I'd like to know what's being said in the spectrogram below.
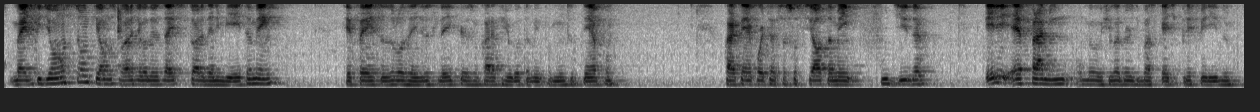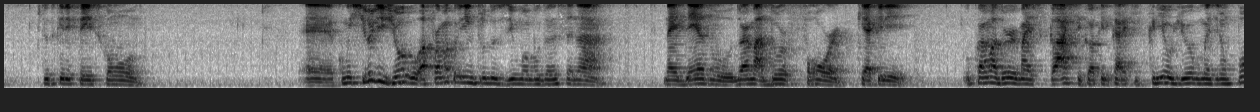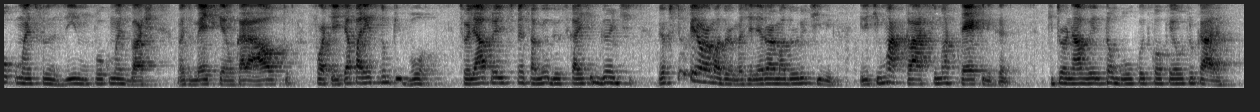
O Magic Johnson, que é um dos maiores jogadores da história da NBA também. Referência dos Los Angeles Lakers, um cara que jogou também por muito tempo. Um cara que tem uma importância social também fodida. Ele é, para mim, o meu jogador de basquete preferido. Tudo que ele fez como é, como estilo de jogo, a forma que ele introduziu uma mudança na, na ideia do, do armador forward, que é aquele. O armador mais clássico aquele cara que cria o jogo, mas ele é um pouco mais franzino, um pouco mais baixo. Mas o Magic era um cara alto, forte, ele tinha a aparência de um pivô. Se olhar para ele e pensar, meu Deus, esse cara é gigante. Não é possível que ele é um armador, mas ele era o armador do time. Ele tinha uma classe, uma técnica que tornava ele tão bom quanto qualquer outro cara.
